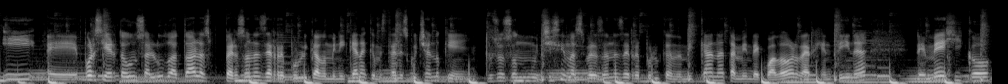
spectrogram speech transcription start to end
y eh, por cierto, un saludo a todas las personas de República Dominicana que me están escuchando, que incluso son muchísimas personas de República Dominicana, también de Ecuador, de Argentina, de México,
